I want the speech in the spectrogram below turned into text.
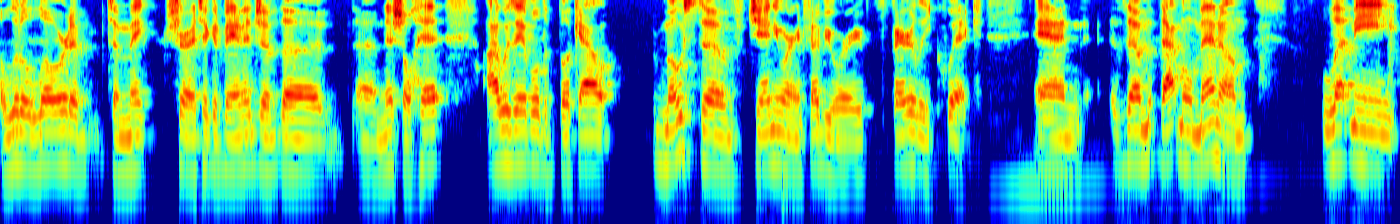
a little lower to, to make sure I took advantage of the uh, initial hit. I was able to book out most of January and February fairly quick. And the, that momentum let me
